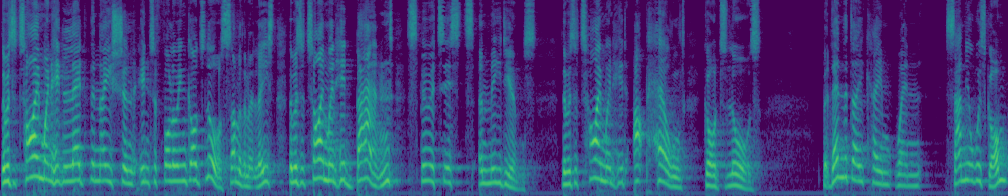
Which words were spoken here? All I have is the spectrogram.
There was a time when he'd led the nation into following God's laws, some of them at least. There was a time when he'd banned spiritists and mediums. There was a time when he'd upheld God's laws. But then the day came when Samuel was gone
